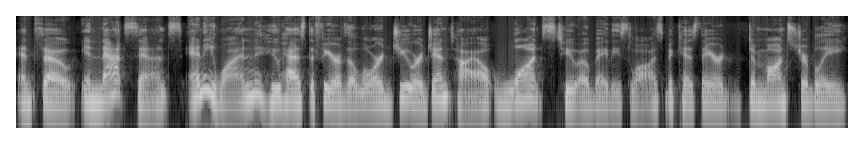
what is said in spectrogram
And so, in that sense, anyone who has the fear of the Lord, Jew or Gentile, wants to obey these laws because they are demonstrably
